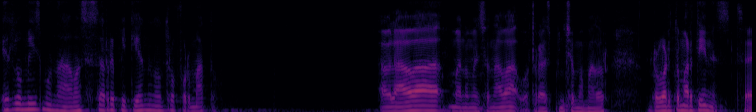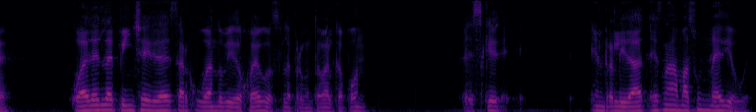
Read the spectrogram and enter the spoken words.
Es lo mismo, nada más se está repitiendo en otro formato. Hablaba, bueno, mencionaba otra vez pinche mamador, Roberto Martínez. Sí. ¿Cuál es la pinche idea de estar jugando videojuegos? Le preguntaba al Capón. Es que en realidad es nada más un medio, güey.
